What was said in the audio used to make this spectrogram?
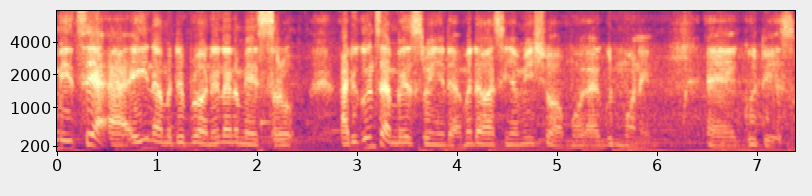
me, see, I ain't a medebron and I'm a mesro. I do go to a mesro in there. Medawasi, I'm sure more good morning, uh, good day. So,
